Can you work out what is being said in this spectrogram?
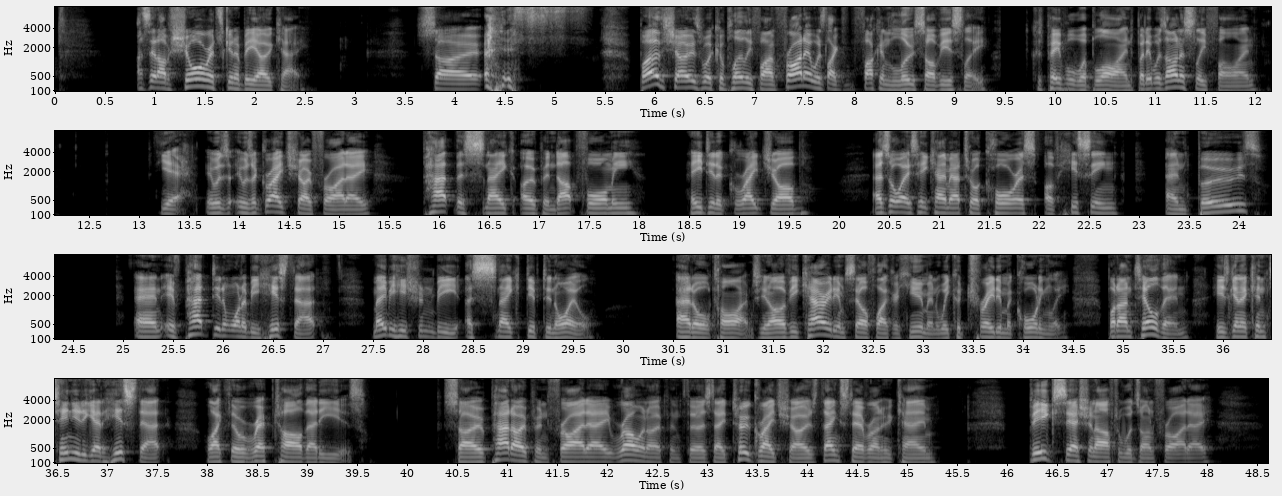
I said, I'm sure it's going to be okay. So, both shows were completely fine. Friday was like fucking loose, obviously, because people were blind, but it was honestly fine. Yeah, it was it was a great show Friday. Pat the Snake opened up for me. He did a great job. As always, he came out to a chorus of hissing and boos. And if Pat didn't want to be hissed at, maybe he shouldn't be a snake dipped in oil at all times. You know, if he carried himself like a human, we could treat him accordingly. But until then, he's going to continue to get hissed at like the reptile that he is. So, Pat opened Friday, Rowan opened Thursday. Two great shows. Thanks to everyone who came. Big session afterwards on Friday.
